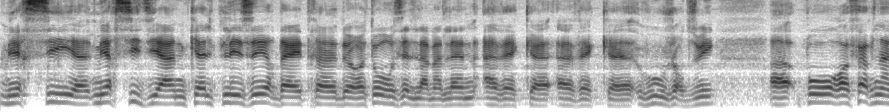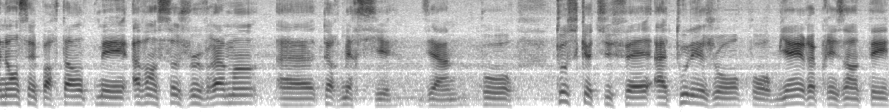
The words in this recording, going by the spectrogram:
Merci, euh, merci Diane. Quel plaisir d'être euh, de retour aux îles de la Madeleine avec, euh, avec vous aujourd'hui pour faire une annonce importante. Mais avant ça, je veux vraiment te remercier, Diane, pour tout ce que tu fais à tous les jours pour bien représenter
